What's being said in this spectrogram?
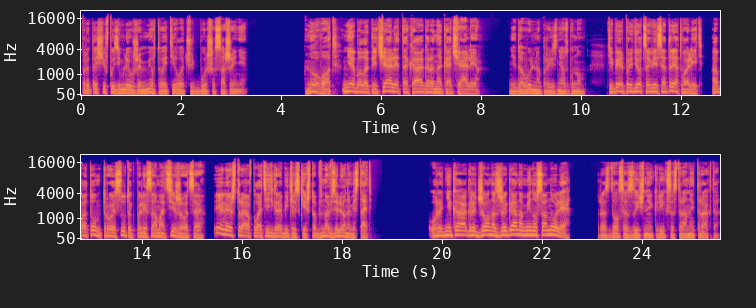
протащив по земле уже мертвое тело чуть больше сожжения. «Ну вот, не было печали, так агро накачали», – недовольно произнес гном. «Теперь придется весь отряд валить, а потом трое суток по лесам отсиживаться или штраф платить грабительский, чтобы вновь зелеными стать». «У родника Агры Джона с Жиганом минусанули!» Раздался зычный крик со стороны тракта.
